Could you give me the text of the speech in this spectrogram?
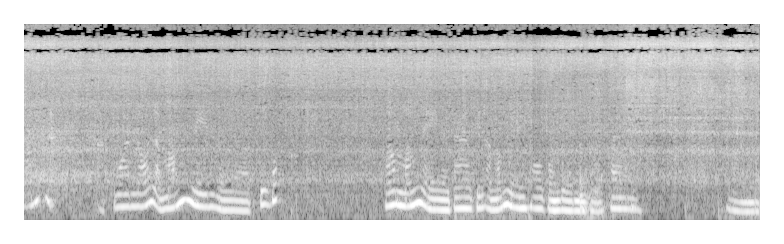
Mắm. Quên nói là mắm nêm là phú quốc. Đó, mắm này người ta chỉ là mắm nêm thôi còn về mình tự pha mình đổ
